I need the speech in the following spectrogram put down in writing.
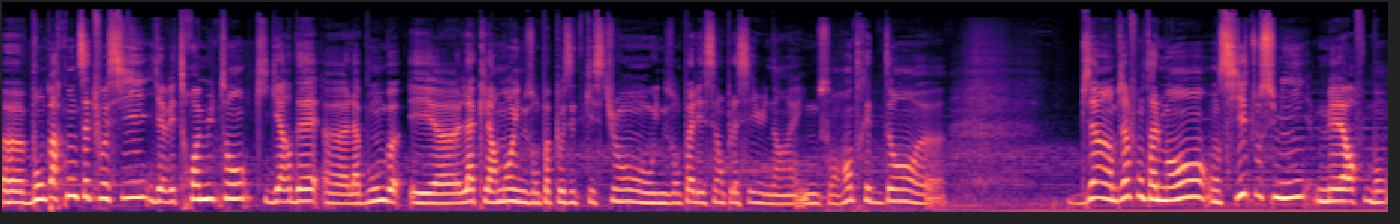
Euh, bon, par contre, cette fois-ci, il y avait trois mutants qui gardaient euh, la bombe. Et euh, là, clairement, ils nous ont pas posé de questions ou ils nous ont pas laissé en placer une. hein. Ils nous sont rentrés dedans. euh, bien, bien frontalement, on s'y est tous mis, mais alors bon,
